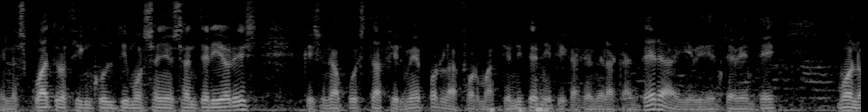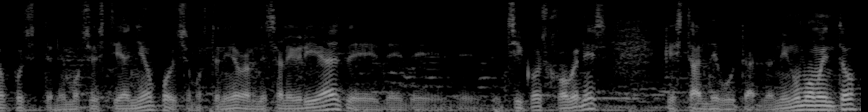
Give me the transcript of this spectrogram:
en los cuatro o cinco últimos años anteriores, que es una apuesta firme por la formación y tecnificación de la cantera. Y evidentemente, bueno, pues tenemos este año, pues hemos tenido grandes alegrías de, chicos jóvenes que están debutando. En ningún momento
